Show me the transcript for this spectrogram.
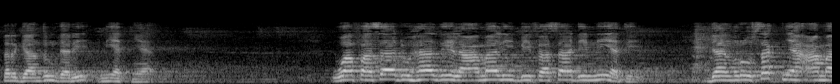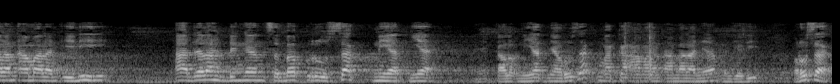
tergantung dari niatnya. wa fasadu hadhil amali bi fasadin niyati. Dan rusaknya amalan-amalan ini adalah dengan sebab rusak niatnya. Kalau niatnya rusak maka amalan-amalannya menjadi rusak.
